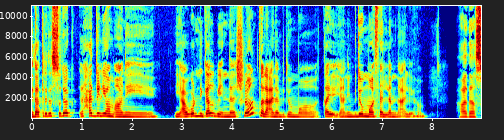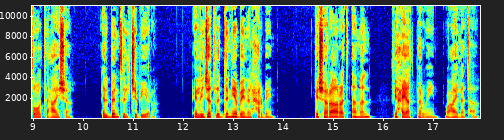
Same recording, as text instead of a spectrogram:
إذا تريد الصدق لحد اليوم أني يعورني قلبي إنه شلون طلعنا بدون ما طيب يعني بدون ما سلمنا عليهم. هذا صوت عايشة البنت الكبيرة اللي جت للدنيا بين الحربين كشرارة أمل في حياة بروين وعائلتها.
